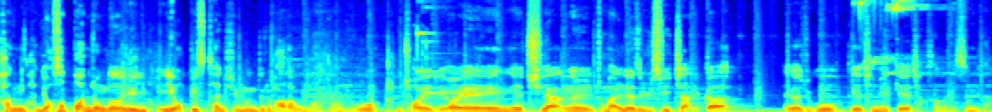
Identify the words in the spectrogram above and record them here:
한, 한 여섯 번 정도는 이, 이 엇비슷한 질문들을 받아본 것 같아가지고 저의 이제 여행의 취향을 좀 알려드릴 수 있지 않을까 해가지고 되게 재미있게 작성을 했습니다.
